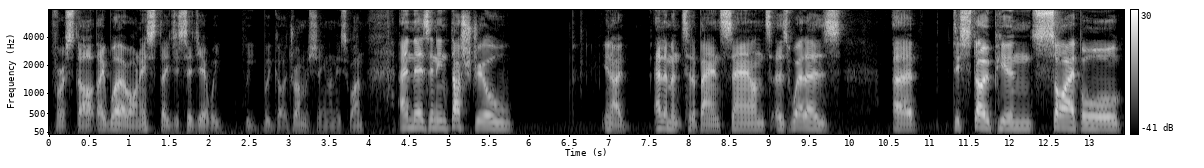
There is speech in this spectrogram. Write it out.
for a start. They were honest. They just said, yeah, we, we, we got a drum machine on this one. And there's an industrial, you know, element to the band's sound, as well as a dystopian cyborg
